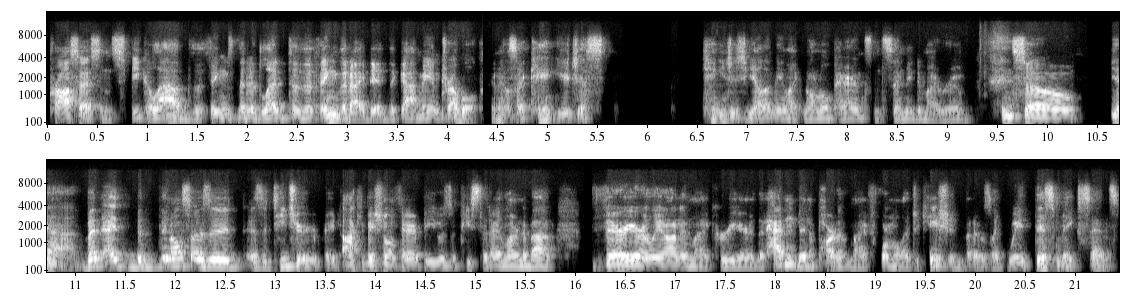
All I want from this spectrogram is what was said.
process and speak aloud the things that had led to the thing that I did that got me in trouble. And I was like, can't you just, can't you just yell at me like normal parents and send me to my room? And so yeah but I, but then also as a as a teacher right occupational therapy was a piece that i learned about very early on in my career that hadn't been a part of my formal education but i was like wait this makes sense.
